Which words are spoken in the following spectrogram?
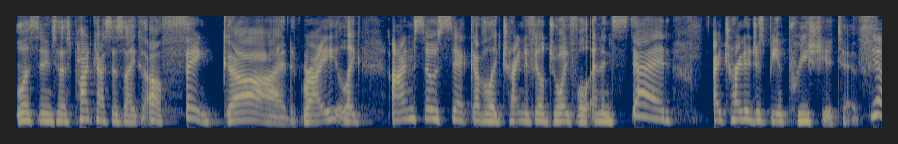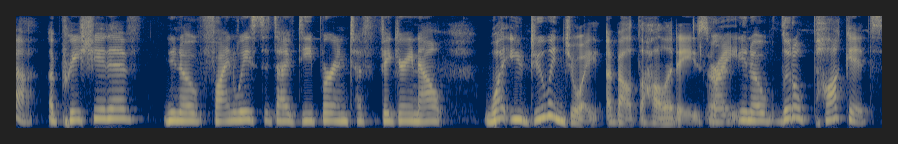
listening to this podcast is like, "Oh, thank God!" Right? Like I'm so sick of like trying to feel joyful, and instead, I try to just be appreciative. yeah, appreciative, you know, find ways to dive deeper into figuring out what you do enjoy about the holidays or, Right. you know, little pockets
